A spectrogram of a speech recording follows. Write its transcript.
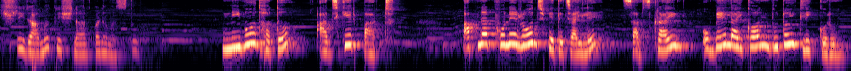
শ্রী রামকৃষ্ণার্পণমস্তু নিবোধ হত আজকের পাঠ। আপনার ফোনে রোজ পেতে চাইলে সাবস্ক্রাইব ও বেল আইকন দুটোই ক্লিক করুন।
